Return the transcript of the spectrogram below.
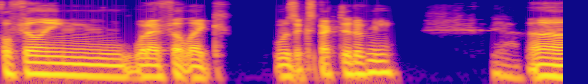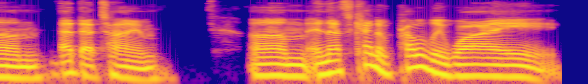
fulfilling what I felt like was expected of me yeah. um, at that time. Um, and that's kind of probably why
